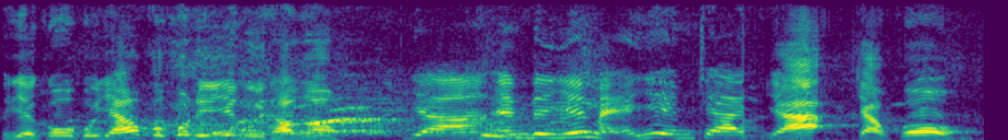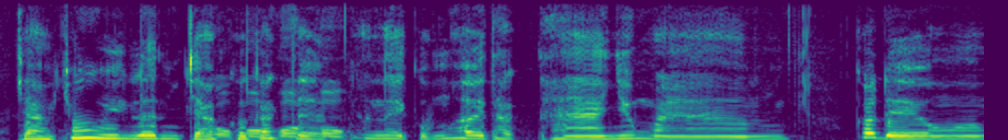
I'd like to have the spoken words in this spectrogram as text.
Bây giờ cô cô giáo cô có đi với người thân không? Dạ em đi với mẹ với em trai. Dạ chào cô. Chào chú Nguyên Linh, chào Cô- cô, cô- Cát cô- cô. Anh này cũng hơi thật thà nhưng mà có điều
